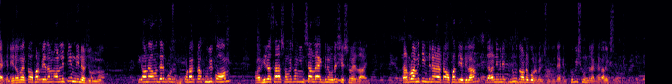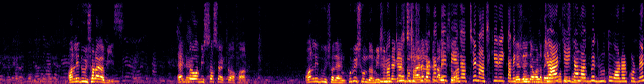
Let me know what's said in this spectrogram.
দেখেন। এরকম একটা অফার পেয়ে যাবেন অনলি তিন দিনের জন্য। এই কারণে আমাদের প্রোডাক্টটা খুবই কম। আমার ভিডিও ছাড়ার সঙ্গে সঙ্গে ইনশাল্লাহ একদিনের মধ্যে শেষ হয়ে যায়। তারপর আমি তিন দিনের একটা অফার দিয়ে দিলাম। যারা নেবেন একটু দ্রুত অর্ডার করবেন শুধু। দেখেন, খুবই সুন্দর একটা কালেকশন অনলি দুইশো টাকা পিস একবার অবিশ্বাস্য একটা অফার অনলি দুইশো দেখেন খুবই সুন্দর। থেকে একদম ভাইরাল একটা পেয়ে কালেকশন যাচ্ছেন আজকের এই কালেকশন যার যেটা লাগবে দ্রুত অর্ডার করবেন।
